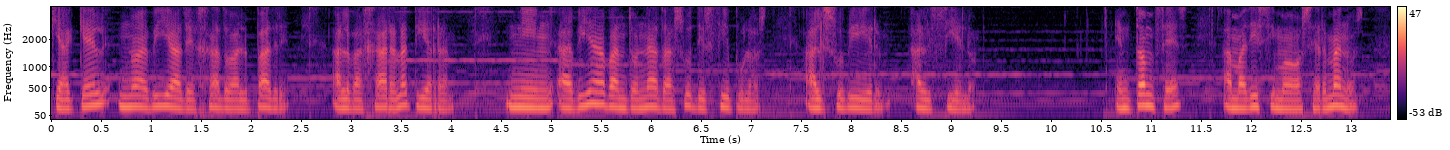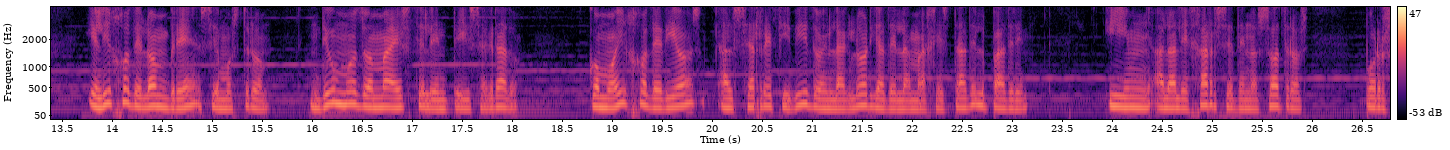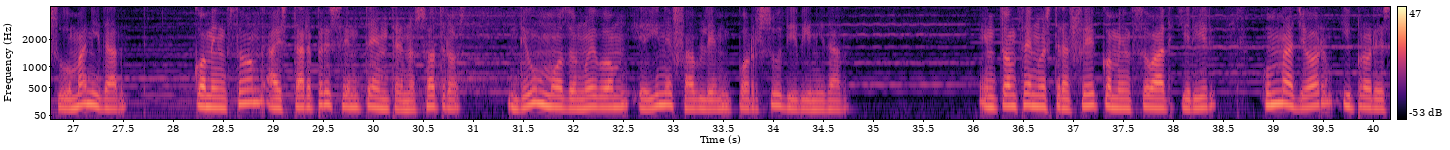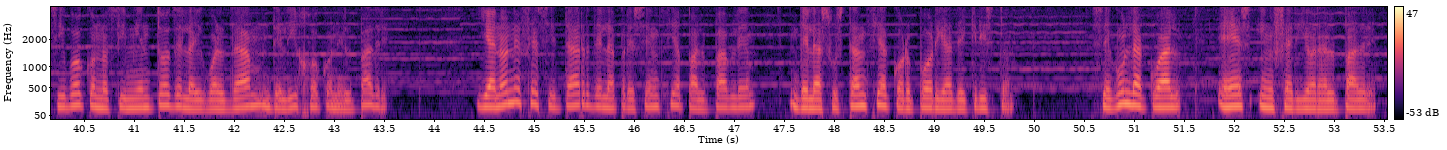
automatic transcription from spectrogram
que aquel no había dejado al Padre al bajar a la tierra, ni había abandonado a sus discípulos al subir al cielo. Entonces, amadísimos hermanos, el Hijo del Hombre se mostró de un modo más excelente y sagrado, como Hijo de Dios al ser recibido en la gloria de la majestad del Padre, y al alejarse de nosotros por su humanidad, comenzó a estar presente entre nosotros de un modo nuevo e inefable por su divinidad. Entonces nuestra fe comenzó a adquirir un mayor y progresivo conocimiento de la igualdad del Hijo con el Padre, y a no necesitar de la presencia palpable de la sustancia corpórea de Cristo, según la cual es inferior al Padre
